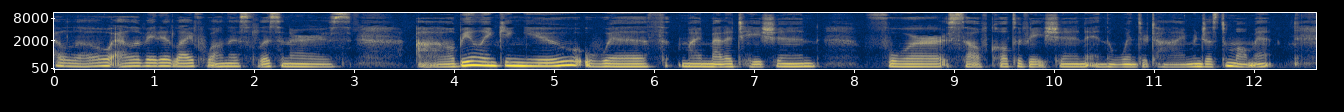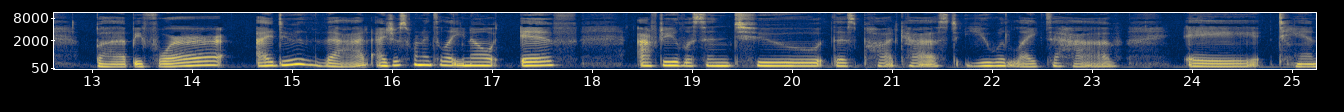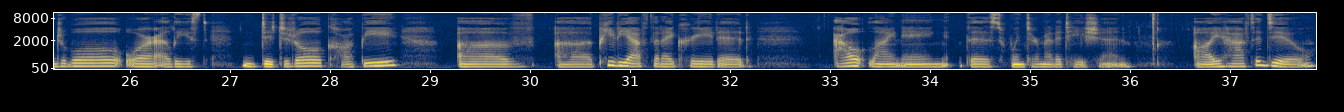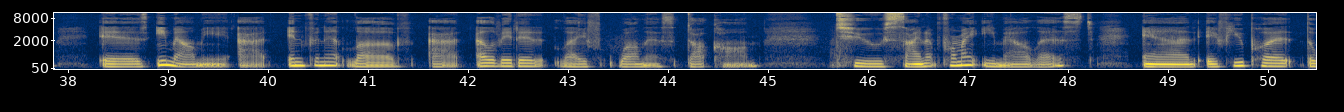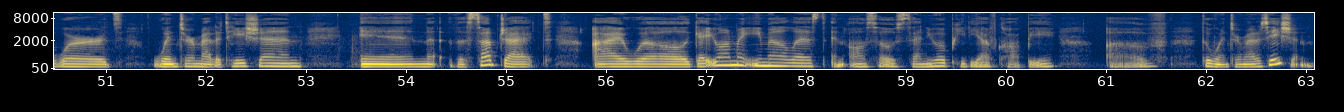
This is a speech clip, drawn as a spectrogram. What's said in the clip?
Hello, Elevated Life Wellness listeners. I'll be linking you with my meditation for self cultivation in the wintertime in just a moment. But before I do that, I just wanted to let you know if after you listen to this podcast, you would like to have a tangible or at least digital copy of a PDF that I created outlining this winter meditation, all you have to do is email me at infinitelove at elevatedlifewellness.com to sign up for my email list. And if you put the words winter meditation in the subject, I will get you on my email list and also send you a PDF copy of the winter meditation.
